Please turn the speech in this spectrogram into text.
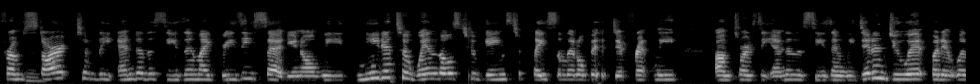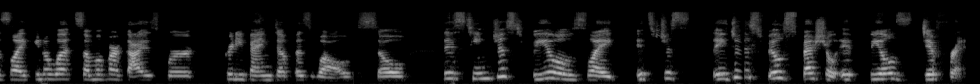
from mm. start to the end of the season. Like Breezy said, you know, we needed to win those two games to place a little bit differently um towards the end of the season. We didn't do it, but it was like, you know what, some of our guys were pretty banged up as well. So this team just feels like it's just they just feel special. It feels different.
